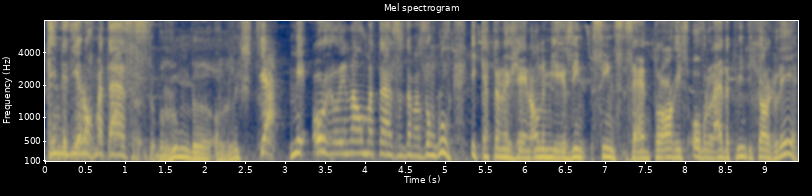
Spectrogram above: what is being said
Kende die nog, Matthijs? de beroemde orgelist. Ja, met orgel en al, Matthijs. Dat was ongelooflijk. Ik had een Eugène al niet meer gezien sinds zijn tragisch overlijden 20 jaar geleden.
